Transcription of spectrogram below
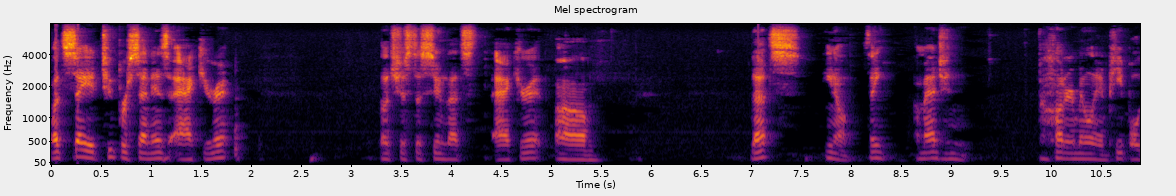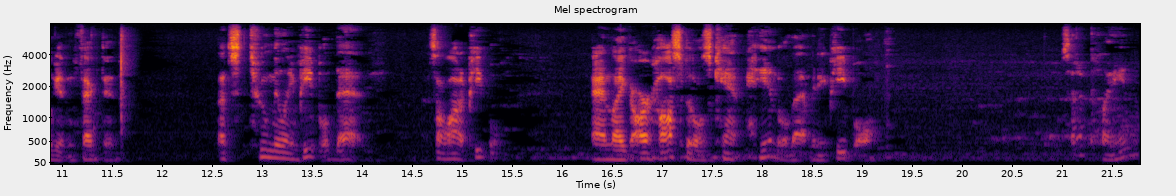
let's say 2% is accurate. Let's just assume that's accurate. Um, that's, you know, think, imagine 100 million people get infected. That's 2 million people dead. That's a lot of people. And, like, our hospitals can't handle that many people. Is that a plane?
